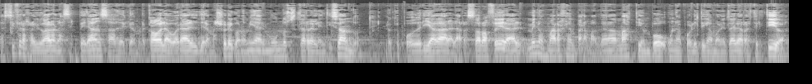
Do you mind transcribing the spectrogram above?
Las cifras revivaron las esperanzas de que el mercado laboral de la mayor economía del mundo se esté ralentizando, lo que podría dar a la Reserva Federal menos margen para mantener más tiempo una política monetaria restrictiva.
